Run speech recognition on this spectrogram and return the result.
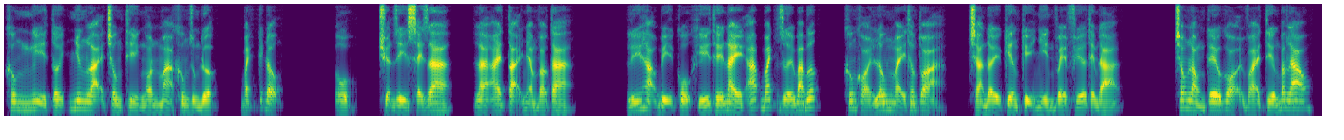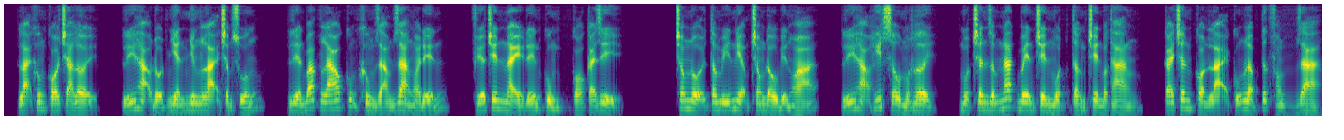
không nghĩ tới nhưng lại trông thì ngon mà không dùng được, bạch kích động. Ồ, chuyện gì xảy ra? Là ai tại nhằm vào ta? Lý hạo bị cổ khí thế này áp bách dưới ba bước, không khỏi lông mày thâm tỏa, tràn đầy kiên kỵ nhìn về phía thềm đá. Trong lòng kêu gọi vài tiếng bác lão, lại không có trả lời, lý hạo đột nhiên nhưng lại trầm xuống, liền bác lão cũng không dám ra ngoài đến, phía trên này đến cùng có cái gì? Trong nội tâm ý niệm trong đầu biến hóa, lý hạo hít sâu một hơi, một chân giẫm nát bên trên một tầng trên bậc thang, cái chân còn lại cũng lập tức phóng ra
